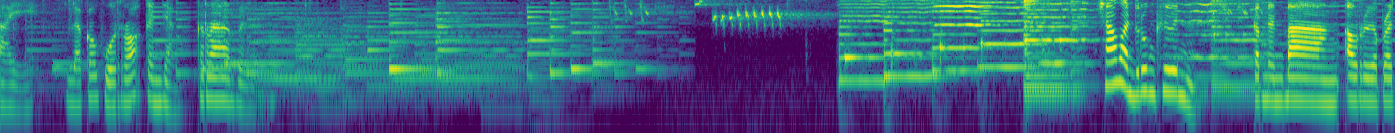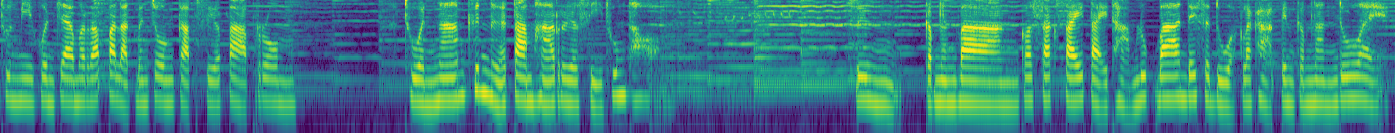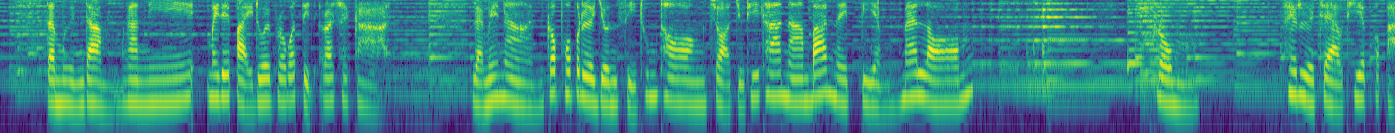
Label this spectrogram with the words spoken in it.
แล้วก็หัวเราะกันอย่างกล้าเริงเช้าวันรุ่งขึ้นกำนันบางเอาเรือประทุนมีคนแจมารับประหลัดบรรจงกับเสือป่าพรม ทวนน้ำขึ้นเหนือตามหาเรือสีทุ่งทอง ซึ่งกำนันบางก็ซักไซไต่ถามลูกบ้านได้สะดวกละค่ะ เป็นกำนันด้วย แต่หมื่นดำงานนี้ไม่ได้ไปด้วยเพราะว่าติดราชการและไม่นานก็พบเรือยนต์สีทุ่งทองจอดอยู่ที่ท่าน้ำบ้านในเปี่ยมแม่ล้อม พรม ให้เรือแจวเทียบเข้าไป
